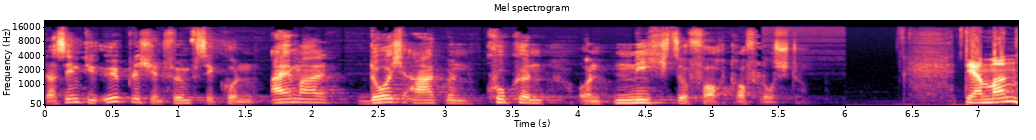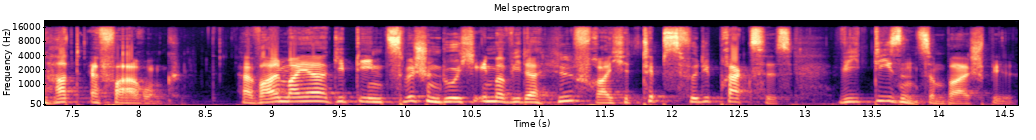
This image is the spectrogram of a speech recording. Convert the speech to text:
Das sind die üblichen fünf Sekunden. Einmal durchatmen, gucken und nicht sofort drauf losstürmen. Der Mann hat Erfahrung. Herr Wallmeier gibt Ihnen zwischendurch immer wieder hilfreiche Tipps für die Praxis, wie diesen zum Beispiel.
